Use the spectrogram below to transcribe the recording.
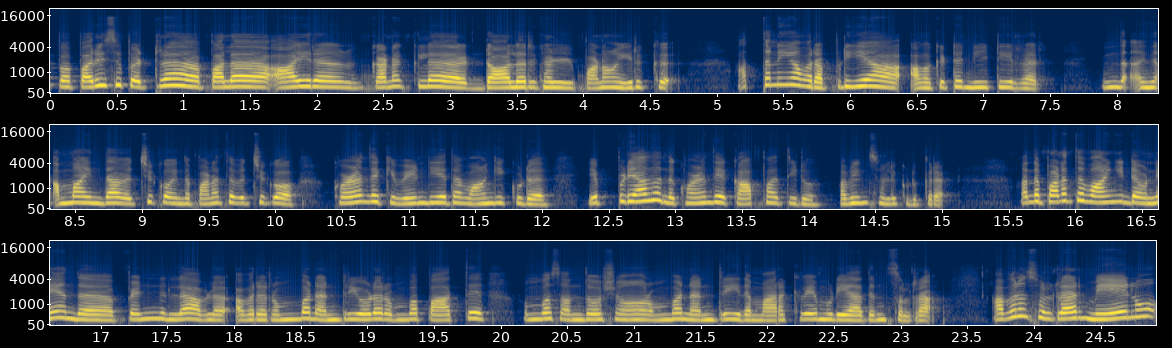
இப்போ பரிசு பெற்ற பல ஆயிரம் கணக்கில் டாலர்கள் பணம் இருக்குது அத்தனையும் அவர் அப்படியே அவகிட்ட நீட்டிடுறார். இந்த அம்மா இந்தா வச்சுக்கோ இந்த பணத்தை வச்சுக்கோ குழந்தைக்கு வேண்டியதை வாங்கி கொடு. எப்படியாவது அந்த குழந்தைய காப்பாற்றிடு அப்படின்னு சொல்லி கொடுக்குறார் அந்த பணத்தை வாங்கிட்டவுடனே அந்த பெண் இல்லை அவளை அவரை ரொம்ப நன்றியோடு ரொம்ப பார்த்து ரொம்ப சந்தோஷம் ரொம்ப நன்றி இதை மறக்கவே முடியாதுன்னு சொல்கிறா அவரும் சொல்கிறார் மேலும்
